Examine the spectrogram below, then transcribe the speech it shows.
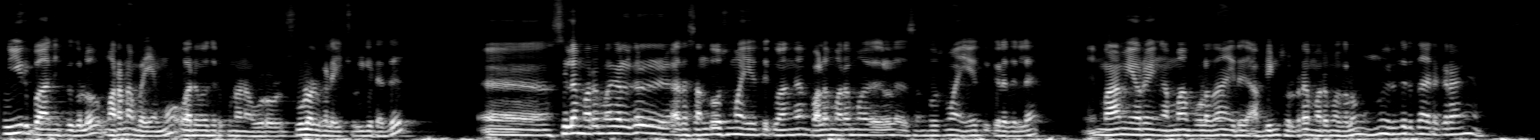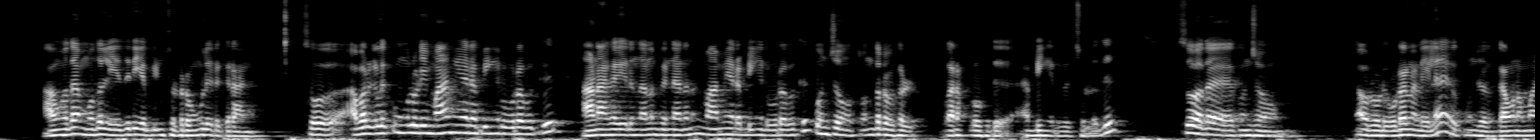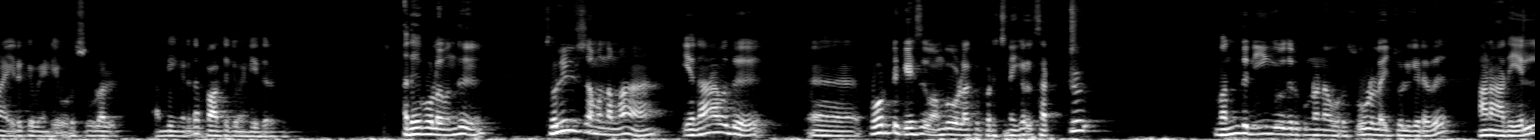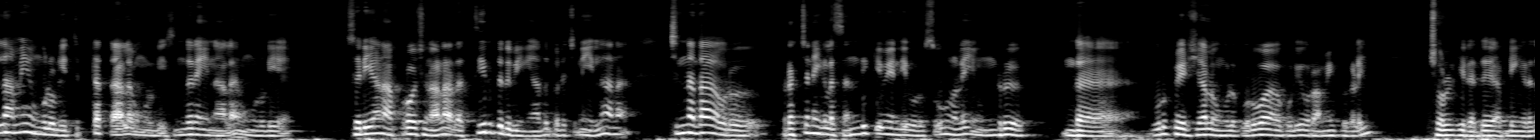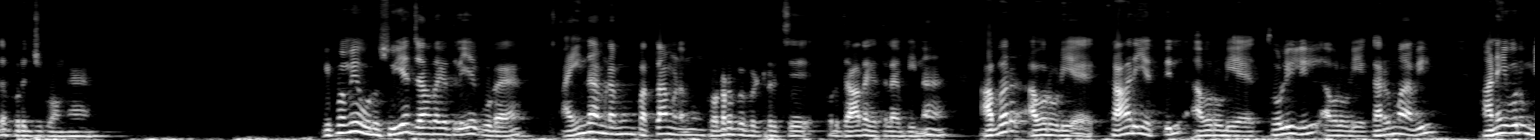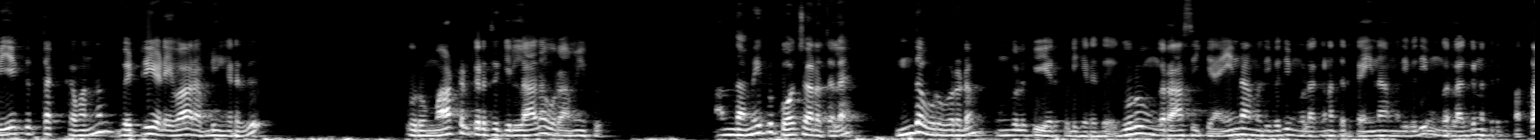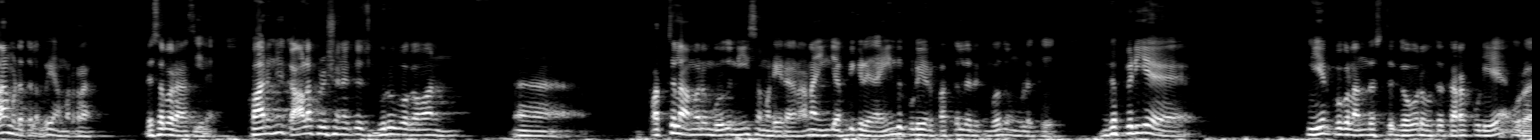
உயிர் பாதிப்புகளோ மரண பயமோ வருவதற்குண்டான ஒரு சூழல்களை சொல்கிறது. சில மருமகள்கள் அதை சந்தோஷமாக ஏற்றுக்குவாங்க பல மருமகள்கள் அதை சந்தோஷமாக ஏற்றுக்கிறது இல்லை மாமியாரும் எங்கள் அம்மா போல தான் இரு அப்படின்னு சொல்கிற மருமகளும் இன்னும் இருந்துட்டு தான் இருக்கிறாங்க. அவங்க தான் முதல் எதிரி அப்படின்னு சொல்கிறவங்களும் இருக்கிறாங்க. ஸோ அவர்களுக்கு உங்களுடைய மாமியார் அப்படிங்கிற உறவுக்கு ஆணாக இருந்தாலும் பெண்ணாக இருந்தாலும் மாமியார் அப்படிங்கிற உறவுக்கு கொஞ்சம் தொந்தரவுகள் வரப்போகுது அப்படிங்கிறத சொல்லுது. ஸோ அதை கொஞ்சம் அவருடைய உடல்நிலையில் கொஞ்சம் கவனமாக இருக்க வேண்டிய ஒரு சூழல் அப்படிங்கிறத பார்த்துக்க வேண்டியது இருக்கும். அதே போல் வந்து தொழில் சம்மந்தமாக ஏதாவது கோர்ட்டு கேஸு வம்பு வழக்கு பிரச்சனைகள் சற்று வந்து நீங்குவதற்குண்டான ஒரு சூழலை சொல்கிறது. ஆனால் அது எல்லாமே உங்களுடைய திட்டத்தால் உங்களுடைய சிந்தனையினால் உங்களுடைய சரியான அப்ரோச்சினால் அதை தீர்த்துடுவீங்க. அது பிரச்சனை இல்லை. ஆனால் சின்னதாக ஒரு பிரச்சனைகளை சந்திக்க வேண்டிய ஒரு சூழ்நிலை ஒன்று இந்த உருப்பெயர்ச்சியால் உங்களுக்கு உருவாகக்கூடிய ஒரு அமைப்புகளை சொல்கிறது அப்படிங்கிறத புரிஞ்சுக்கோங்க. இப்போவுமே ஒரு சுய ஜாதகத்திலேயே கூட ஐந்தாம் இடமும் பத்தாம் இடமும் தொடர்பு பெற்றுச்சு ஒரு ஜாதகத்தில் அப்படின்னா அவர் அவருடைய காரியத்தில் அவருடைய தொழிலில் அவருடைய கர்மாவில் அனைவரும் வியக்கத்தக்க வண்ணம் வெற்றி அடைவார் அப்படிங்கிறது ஒரு மாற்று கருத்துக்கு இல்லாத ஒரு அமைப்பு. அந்த அமைப்பு கோச்சாரத்தில் இந்த ஒரு வருடம் உங்களுக்கு ஏற்படுகிறது. குரு உங்கள் ராசிக்கு ஐந்தாம் அதிபதி உங்கள் லக்னத்திற்கு ஐந்தாம் அதிபதி உங்கள் லக்னத்திற்கு பத்தாம் இடத்துல போய் அமர்றாங்க ரிஷபராசியில். பாருங்கள் காலபுருஷனுக்கு குரு பகவான் பத்தில் அமரும்போது நீசம் அடைகிறார். ஆனால் இங்கே அப்படி கிடையாது. ஐந்து குடியர் பத்தில் இருக்கும்போது உங்களுக்கு மிகப்பெரிய உயர்ப்புகள் அந்தஸ்து கௌரவத்தை தரக்கூடிய ஒரு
